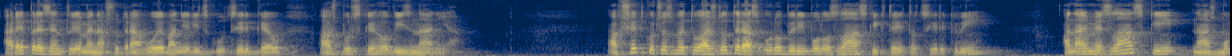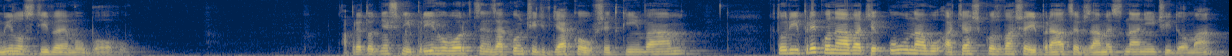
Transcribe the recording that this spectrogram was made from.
A reprezentujeme našu drahú evangelickú církev Ašburského význania – a všetko, čo sme tu až doteraz urobili, bolo z lásky k tejto cirkvi a najmä z lásky nášmu milostivému Bohu. A preto dnešný príhovor chcem zakončiť vďakou všetkým vám, ktorí prekonávate únavu a ťažkosť vašej práce v zamestnaní či doma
